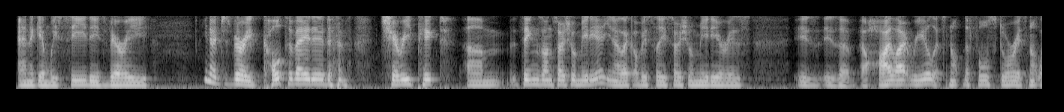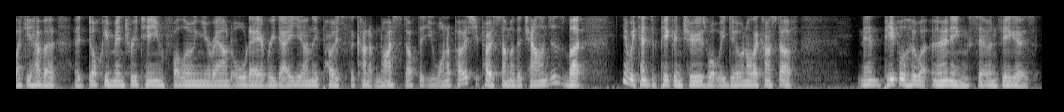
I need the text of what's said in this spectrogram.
And again, we see these very, you know, just very cultivated, cherry picked um, things on social media. You know, like obviously social media is is is a, a, highlight reel. It's not the full story. It's not like you have a, a documentary team following you around all day, every day. You only post the kind of nice stuff that you want to post. You post some of the challenges, but you know, we tend to pick and choose what we do and all that kind of stuff. Man, people who are earning seven figures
